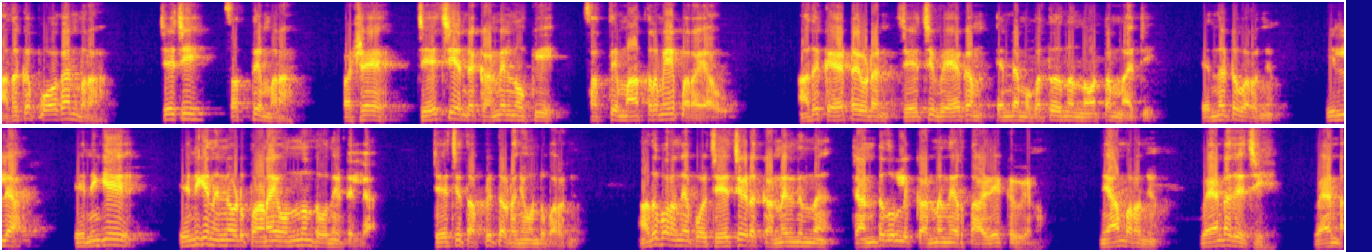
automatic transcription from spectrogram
അതൊക്കെ പോകാൻ പറ. ചേച്ചി സത്യം പറ. പക്ഷേ ചേച്ചി എന്റെ കണ്ണിൽ നോക്കി സത്യം മാത്രമേ പറയാവൂ. അത് കേട്ടയുടൻ ചേച്ചി വേഗം എന്റെ മുഖത്ത് നിന്ന് നോട്ടം മാറ്റി. എന്നിട്ട് പറഞ്ഞു ഇല്ല എനിക്ക് എനിക്ക് നിന്നോട് പ്രണയം ഒന്നും തോന്നിയിട്ടില്ല. ചേച്ചി തപ്പിത്തടഞ്ഞുകൊണ്ട് പറഞ്ഞു. അത് പറഞ്ഞപ്പോൾ ചേച്ചിയുടെ കണ്ണിൽ നിന്ന് രണ്ടു തുള്ളി കണ്ണുനീർ താഴേക്ക് വീണു. ഞാൻ പറഞ്ഞു വേണ്ട ചേച്ചി വേണ്ട.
